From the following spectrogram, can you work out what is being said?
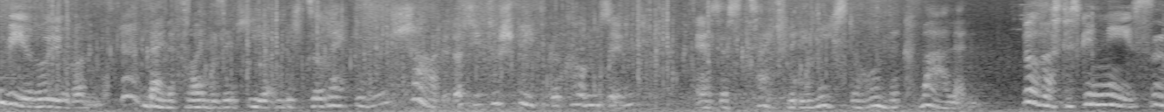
Wie rührend. Deine Freunde sind hier, um dich zu retten. Schade, dass sie zu spät gekommen sind. Es ist Zeit für die nächste Runde Qualen. Du wirst es genießen.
